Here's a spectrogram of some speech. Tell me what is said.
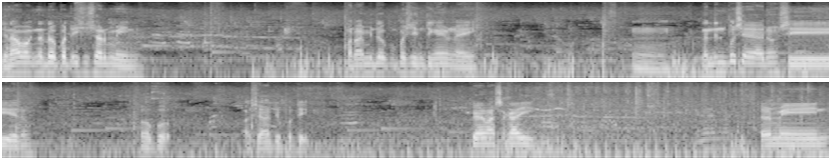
Tinawag na daw pati si Charmaine. Marami daw pong pasyente ngayon ay. Na. Hmm. Nandun po siya ano si ano. Opo. Ah, si Ate Puti. Kaya masakay. Charmaine.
